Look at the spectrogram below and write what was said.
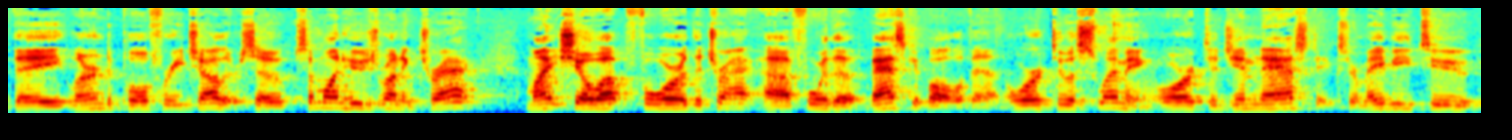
they learn to pull for each other. So, someone who's running track might show up for the track uh, for the basketball event or to a swimming or to gymnastics or maybe to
